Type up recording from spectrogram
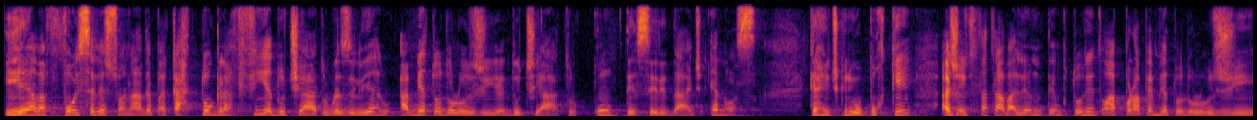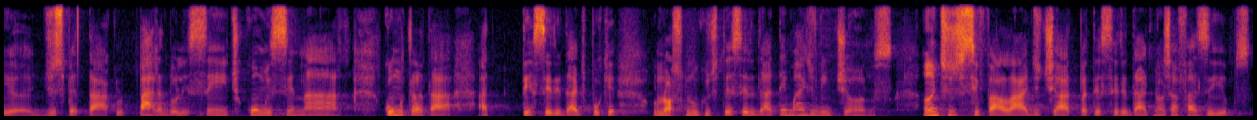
e ela foi selecionada para a cartografia do teatro brasileiro. A metodologia do teatro com terceira idade é nossa, que a gente criou, porque a gente está trabalhando o tempo todo. Então, a própria metodologia de espetáculo para adolescente, como ensinar, como tratar a terceira idade, porque o nosso núcleo de terceira idade tem mais de 20 anos. Antes de se falar de teatro para terceira idade, nós já fazíamos.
